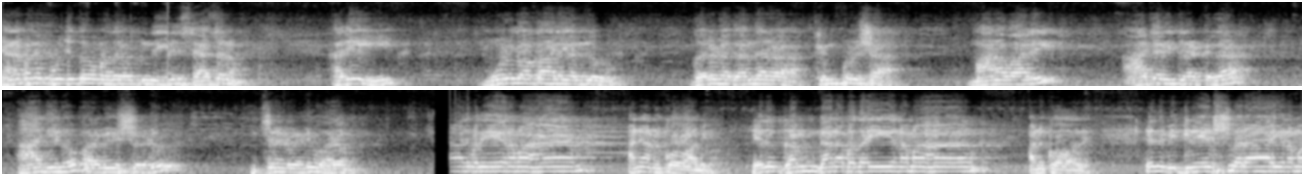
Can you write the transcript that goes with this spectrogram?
గణపతి పూజతో మొదలవుతుంది ఇది శాసనం. అది మూడు లోకాల యందు గరుడ గంధర్వ కింపురుష మానవాళి ఆచరించినట్టుగా ఆదిలో పరమేశ్వరుడు ఇచ్చినటువంటి వరం. నమ అని అనుకోవాలి. లేదు గం గణపతయే నమ అనుకోవాలి. లేదు విఘ్నేశ్వరాయ నమ.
